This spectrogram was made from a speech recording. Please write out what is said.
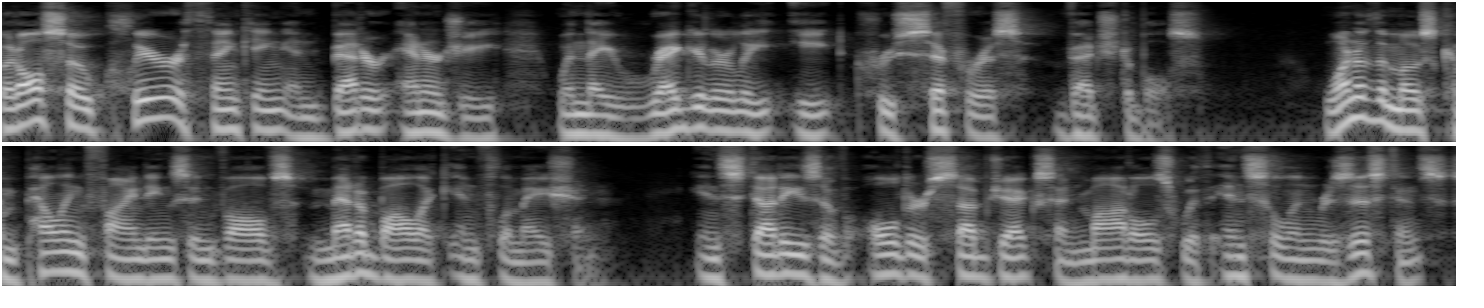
but also clearer thinking and better energy when they regularly eat cruciferous vegetables. One of the most compelling findings involves metabolic inflammation. In studies of older subjects and models with insulin resistance,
